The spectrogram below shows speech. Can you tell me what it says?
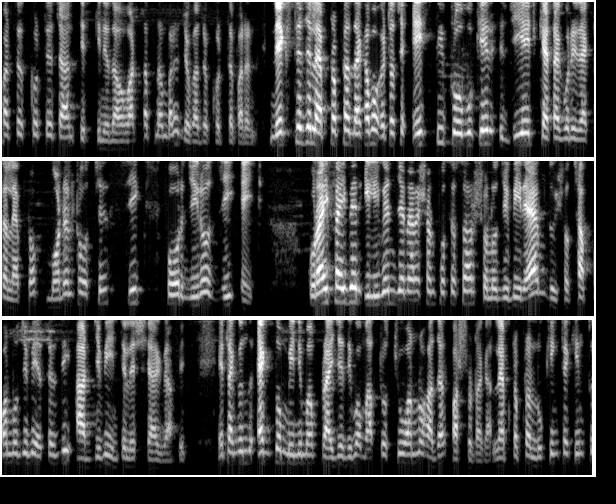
পারচেস করতে চান স্ক্রিনে দেওয়া হোয়াটসঅ্যাপ নাম্বারে যোগাযোগ করতে পারেন। নেক্সটে যে ল্যাপটপটা দেখাবো, এটা হচ্ছে এইচপি প্রোবুকের জি এইট ক্যাটাগরির একটা ল্যাপটপ। মডেলটা হচ্ছে six four zero G eight core i ফাইভের ইলেভেন জেনারেশন প্রসেসর ষোলো জিবি র্যাম দুইশো ছাপ্পান্ন জিবি এসএসডি আট জিবি ইন্টেলের শেয়ার গ্রাফিক্স এটা কিন্তু একদম মিনিমাম প্রাইজে দিব, মাত্র চুয়ান্ন হাজার পাঁচশো টাকা। ল্যাপটপটার লুকিংটা কিন্তু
